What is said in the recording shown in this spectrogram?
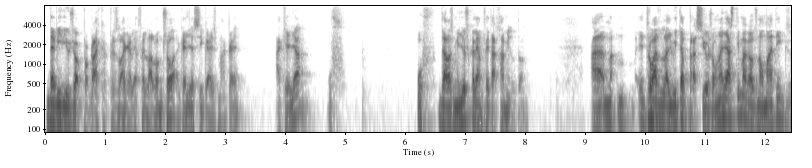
De videojoc. Però clar, que després la que li ha fet l'Alonso, aquella sí que és maca, eh? Aquella, uf. Uf, de les millors que li han fet a Hamilton. Uh, he trobat la lluita preciosa. Una llàstima que els pneumàtics...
